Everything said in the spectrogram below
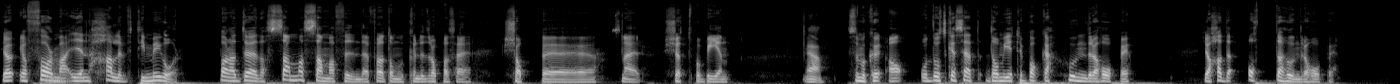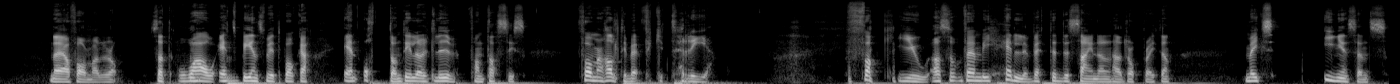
Jag, jag farmade i en halvtimme igår. Bara döda samma, samma fiender för att de kunde droppa så här chop, eh, sån här kött på ben. ja. Som man kunde, ja, och då ska jag säga att de ger tillbaka 100 HP. Jag hade 800 HP. När jag farmade dem. Så att wow, ett ben som är tillbaka. En åttondel av ett liv. Fantastiskt. Farmade en halvtimme, fick tre. Fuck you. Alltså, vem i helvete designar den här dropraten? Makes ingen sens.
